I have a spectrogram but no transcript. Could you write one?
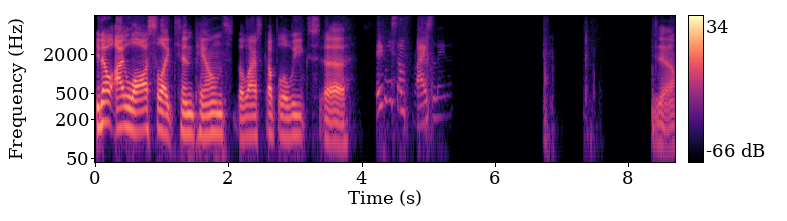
You know, I lost like 10 pounds the last couple of weeks. Uh Save me some fries later. yeah.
